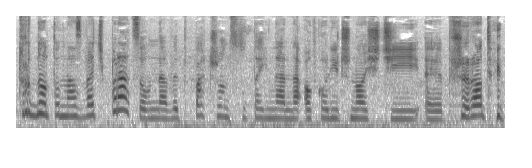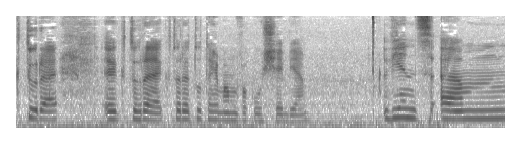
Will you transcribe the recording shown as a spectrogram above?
trudno to nazwać pracą, nawet patrząc tutaj na, na okoliczności e, przyrody, które, e, które, które tutaj mam wokół siebie. Więc, em,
